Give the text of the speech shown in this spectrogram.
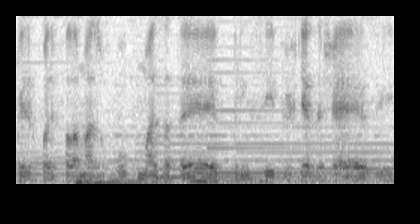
Pedro pode falar mais um pouco, mas até princípios de exegese,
